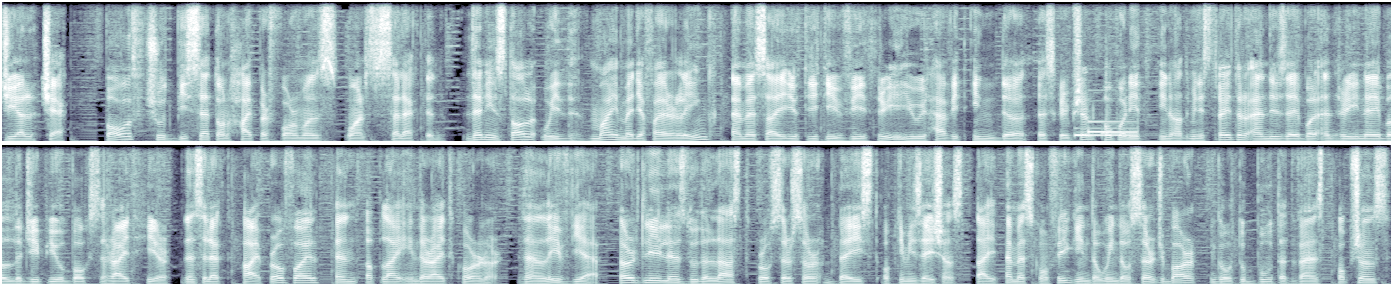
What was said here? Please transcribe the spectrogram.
GL check. Both should be set on high performance once selected. Then install with my Mediafire link MSI Utility V3, you will have it in the description. Open it in administrator and disable and re-enable the GPU box right here. Then select high profile and apply in the right corner. Then leave the app. Thirdly, let's do the last processor based optimizations. Type msconfig in the Windows search bar, go to boot advanced options,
